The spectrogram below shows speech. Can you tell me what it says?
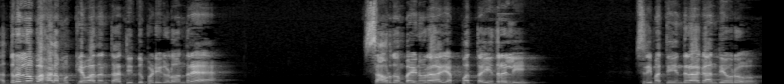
ಅದರಲ್ಲೂ ಬಹಳ ಮುಖ್ಯವಾದಂತಹ ತಿದ್ದುಪಡಿಗಳು ಅಂದ್ರೆ ಸಾವಿರದ ಒಂಬೈನೂರ ಎಪ್ಪತ್ತೈದರಲ್ಲಿ ಶ್ರೀಮತಿ ಇಂದಿರಾ ಗಾಂಧಿಯವರು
